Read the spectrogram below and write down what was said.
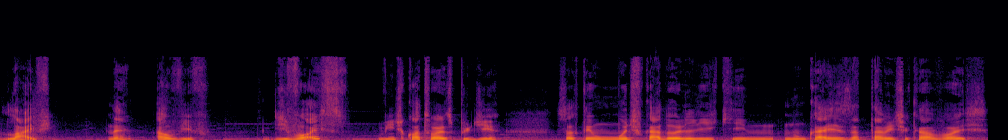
live, né? Ao vivo de voz 24 horas por dia. Só que tem um modificador ali que nunca é exatamente aquela voz.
